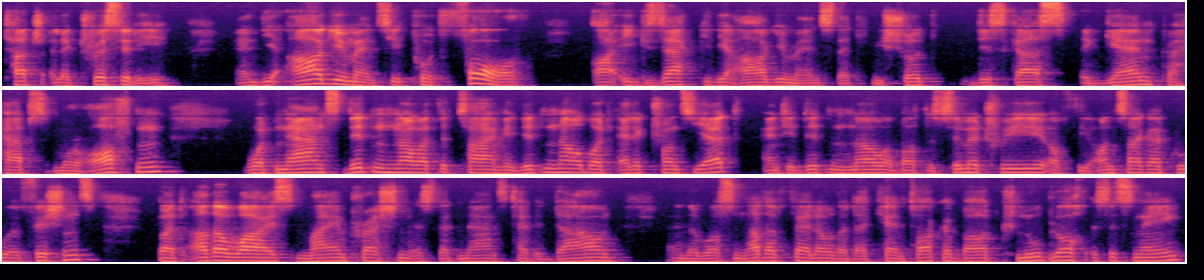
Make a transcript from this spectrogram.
touch electricity. And the arguments he put forth are exactly the arguments that we should discuss again, perhaps more often. What Nernst didn't know at the time, he didn't know about electrons yet, and he didn't know about the symmetry of the Onsager coefficients. But otherwise, my impression is that Nernst had it down. And there was another fellow that I can't talk about, Knobloch is his name,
